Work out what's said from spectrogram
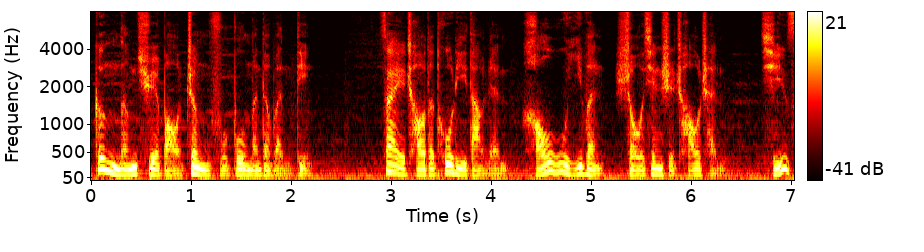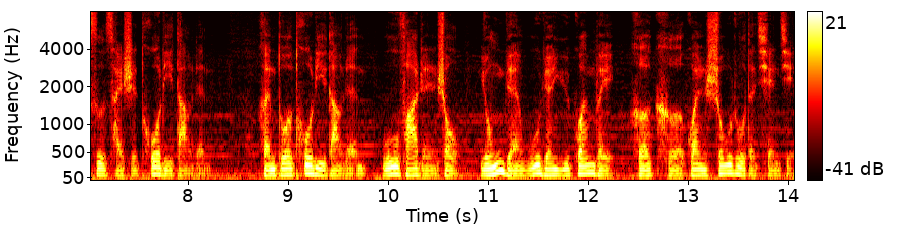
更能确保政府部门的稳定。在朝的托利党人毫无疑问，首先是朝臣，其次才是托利党人。很多托利党人无法忍受永远无缘于官位和可观收入的前景。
